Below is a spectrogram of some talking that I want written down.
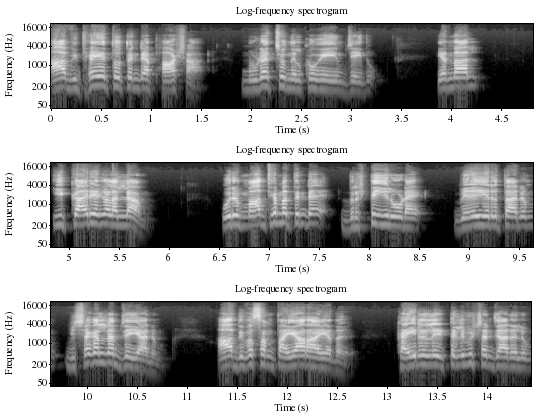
ആ വിധേയത്വത്തിന്റെ ഭാഷ മുഴച്ചു നിൽക്കുകയും ചെയ്തു. എന്നാൽ ഈ കാര്യങ്ങളെല്ലാം ഒരു മാധ്യമത്തിന്റെ ദൃഷ്ടിയിലൂടെ വിലയിരുത്താനും വിശകലനം ചെയ്യാനും ആ ദിവസം തയ്യാറായത് കൈരളി ടെലിവിഷൻ ചാനലും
